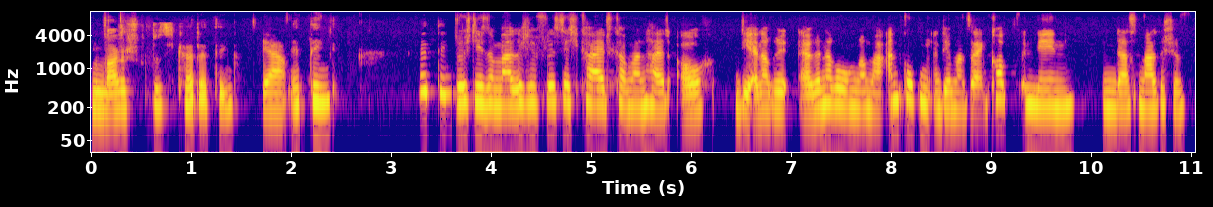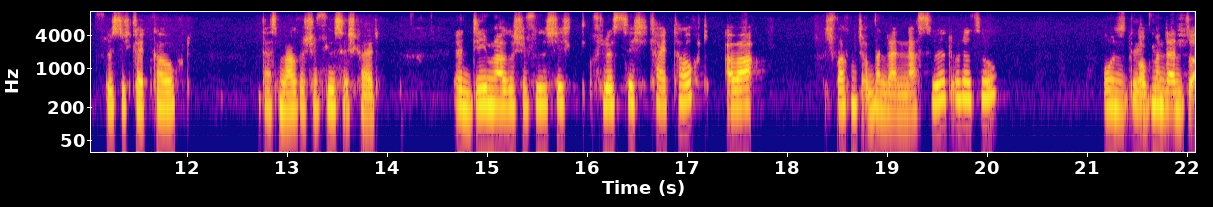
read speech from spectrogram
Eine magische Flüssigkeit, I think. ja. I think. I think. Durch diese magische Flüssigkeit kann man halt auch die Erinner- Erinnerungen nochmal angucken, indem man seinen Kopf in den, in das magische Flüssigkeit taucht. Das magische Flüssigkeit. In die magische Flüssig Flüssigkeit taucht. Aber ich frage mich, ob man dann nass wird oder so. Und ob man dann nicht. so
